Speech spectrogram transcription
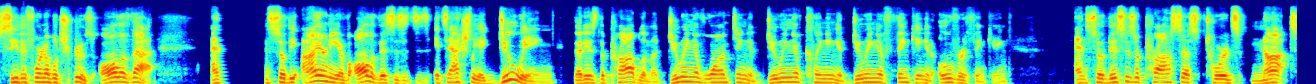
see the four noble truths all of that. And, and so the irony of all of this is it's, it's actually a doing that is the problem a doing of wanting a doing of clinging a doing of thinking and overthinking. And so this is a process towards not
